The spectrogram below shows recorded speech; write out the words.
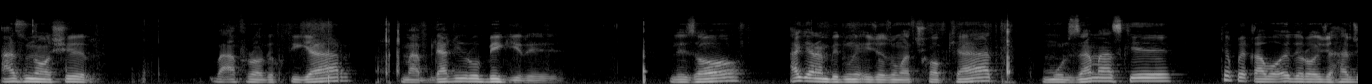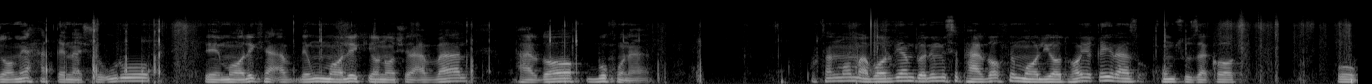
از ناشر و افراد دیگر مبلغی رو بگیره. لذا اگرم بدون اجازه اومد چاپ کرد ملزم است که طبق قواعد رایج هر جامعه حق نشر او رو به مالک به اون مالک یا ناشر اول پرداخت بکنند گفتن ما مواردی هم داریم مثل پرداخت مالیات های غیر از خمس و زکات. خب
